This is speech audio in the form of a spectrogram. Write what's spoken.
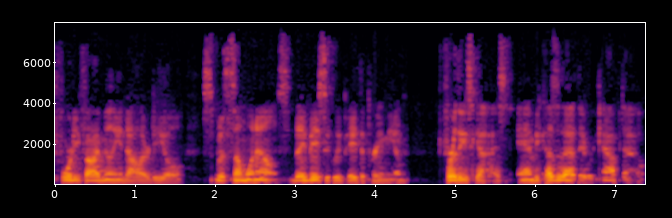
$45 million deal with someone else. They basically paid the premium for these guys. And because of that, they were capped out.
